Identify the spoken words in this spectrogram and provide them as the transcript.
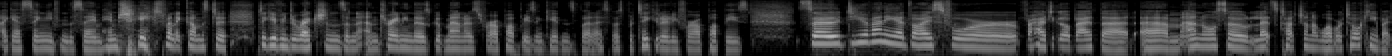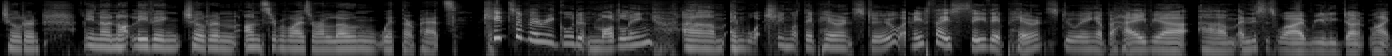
I guess, singing from the same hymn sheet when it comes to, to giving directions and, and training those good manners for our puppies and kittens, but I suppose particularly for our puppies. So do you have any advice for, for how to go about that? Um, and also, let's touch on it while we're talking about children, you know, not leaving children unsupervised or alone with their pets kids are very good at modeling um, and watching what their parents do. And if they see their parents doing a behavior, um, and this is why I really don't like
